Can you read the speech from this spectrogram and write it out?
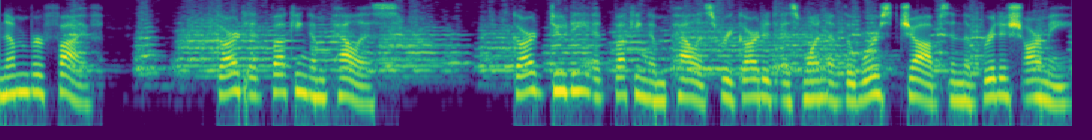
Number 5. Guard at Buckingham Palace. Guard duty at Buckingham Palace regarded as one of the worst jobs in the British Army.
